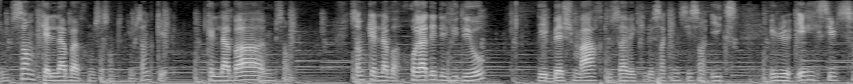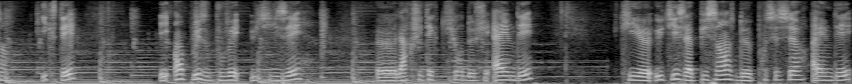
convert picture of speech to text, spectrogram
Il me semble qu'elle là-bas, 3060. Il me semble qu'elle là-bas, il me semble. Il me semble qu'elle là-bas. Regardez des vidéos, des benchmarks, tout ça avec le 5600X et le RX 600 XT. Et en plus, vous pouvez utiliser euh, l'architecture de chez AMD qui euh, utilise la puissance de processeur AMD et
